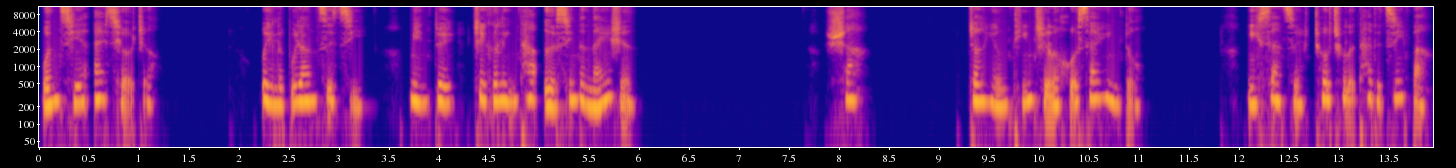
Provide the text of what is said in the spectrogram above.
文杰哀求着，为了不让自己面对这个令他恶心的男人，唰，张勇停止了活塞运动，一下子抽出了他的鸡巴。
